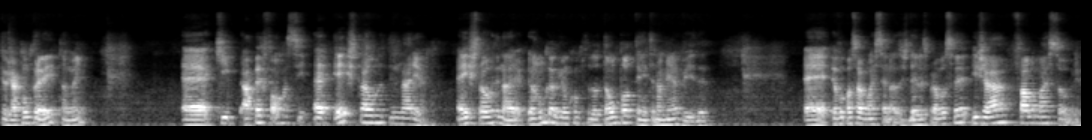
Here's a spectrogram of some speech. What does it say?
que eu já comprei também é que a performance é extraordinária. É extraordinária. Eu nunca vi um computador tão potente na minha vida. É, eu vou passar algumas cenas deles para você e já falo mais sobre.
